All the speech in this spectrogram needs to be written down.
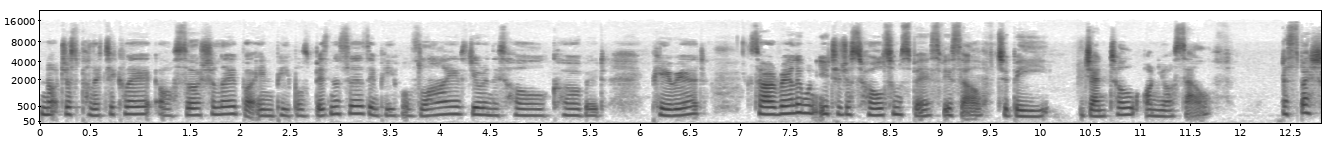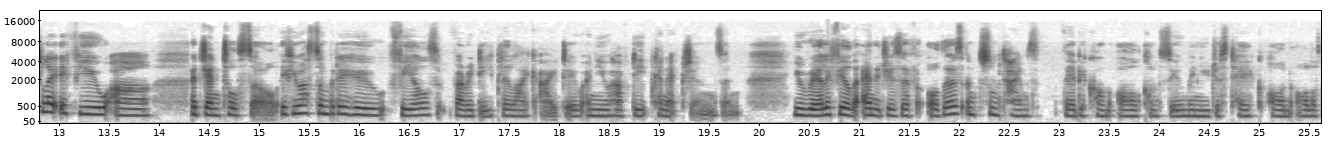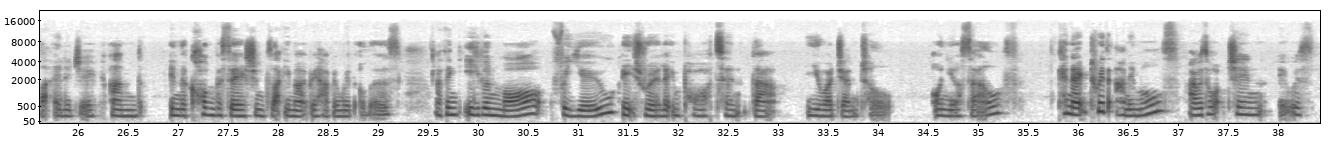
not just politically or socially, but in people's businesses, in people's lives during this whole COVID period. So I really want you to just hold some space for yourself to be gentle on yourself especially if you are a gentle soul, if you are somebody who feels very deeply like I do and you have deep connections and you really feel the energies of others, and sometimes they become all consuming, you just take on all of that energy. And in the conversations that you might be having with others, I think even more for you, it's really important that you are gentle on yourself. Connect with animals. I was watching, it was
